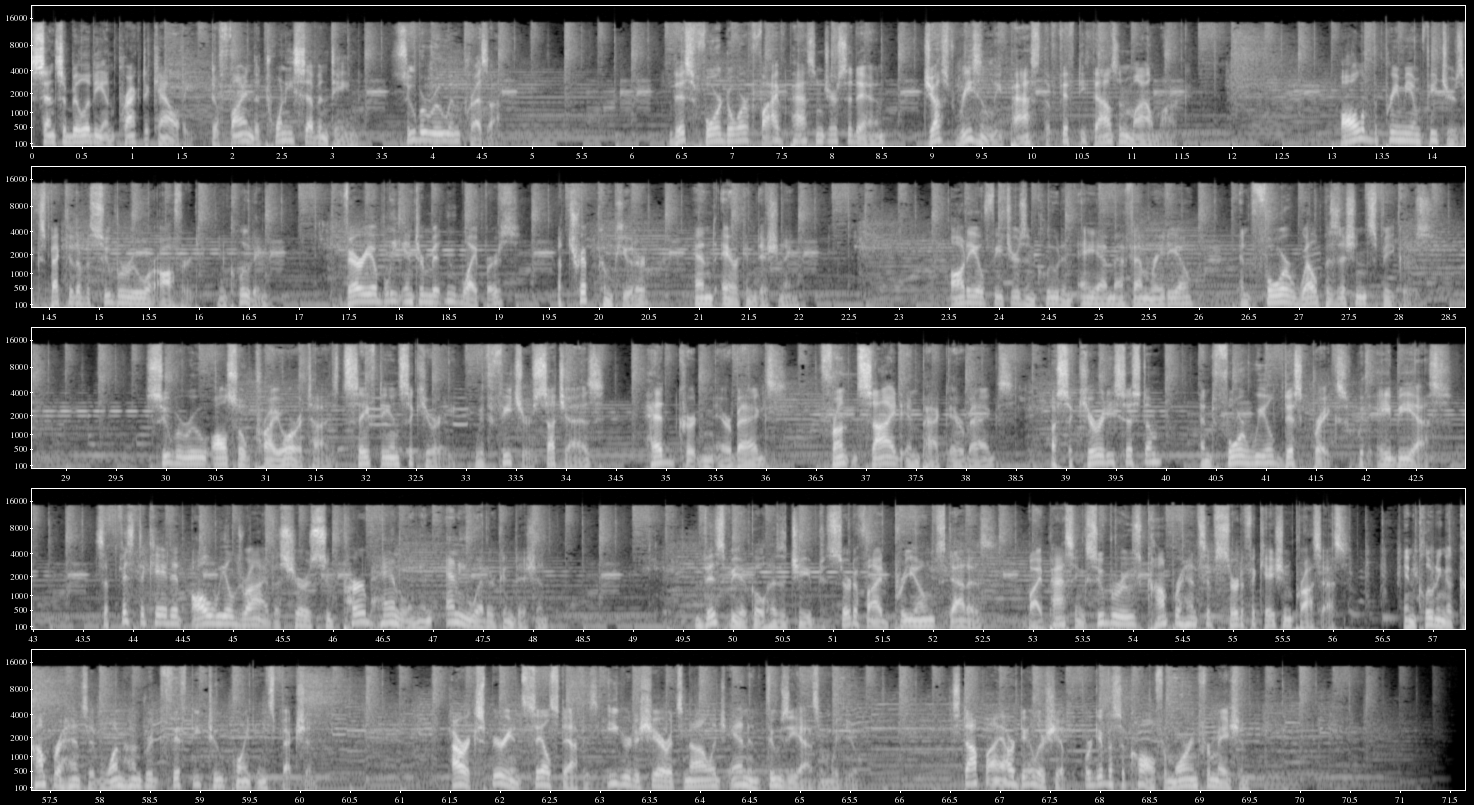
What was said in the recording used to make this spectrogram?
Sensibility and practicality define the 2017 Subaru Impreza. This four-door, five-passenger sedan just recently passed the 50,000 mile mark. All of the premium features expected of a Subaru are offered, including variably intermittent wipers, a trip computer, and air conditioning. Audio features include an AM-FM radio and four well-positioned speakers. Subaru also prioritized safety and security with features such as head curtain airbags, front and side impact airbags, a security system, and four-wheel disc brakes with ABS. Sophisticated all-wheel drive assures superb handling in any weather condition. This vehicle has achieved certified pre-owned status by passing Subaru's comprehensive certification process, including a comprehensive 152-point inspection. Our experienced sales staff is eager to share its knowledge and enthusiasm with you. Stop by our dealership or give us a call for more information.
